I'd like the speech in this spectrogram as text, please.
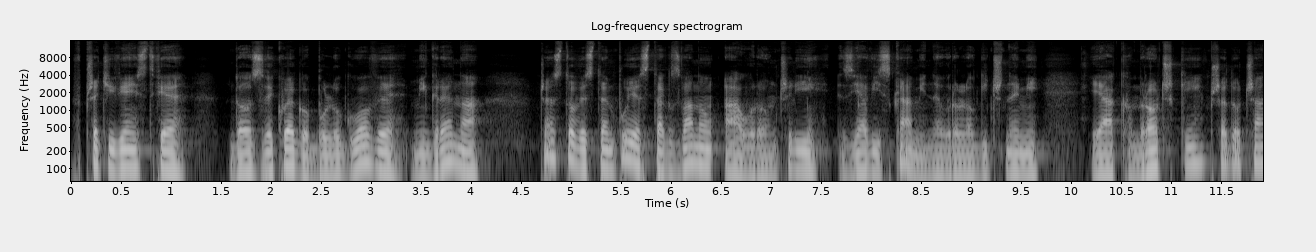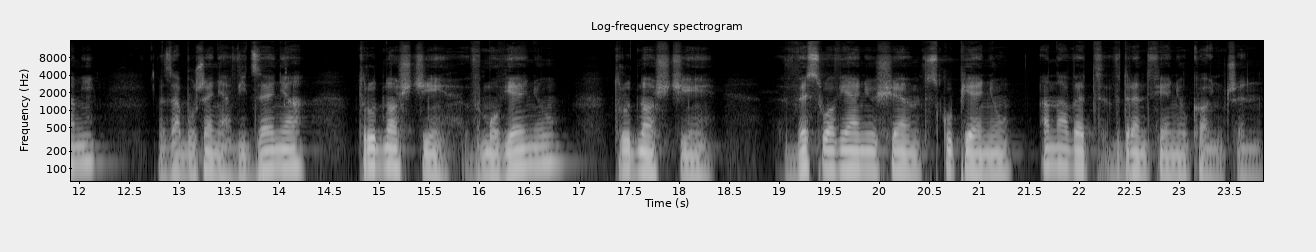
W przeciwieństwie do zwykłego bólu głowy, migrena często występuje z tak zwaną aurą, czyli zjawiskami neurologicznymi, jak mroczki przed oczami, zaburzenia widzenia, trudności w mówieniu, trudności w wysłowianiu się, w skupieniu, a nawet w drętwieniu kończyn.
